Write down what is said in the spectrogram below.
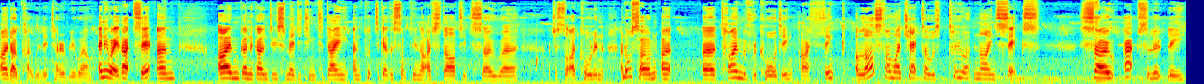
i don't cope with it terribly well. Anyway that's it. Um i'm going to go and do some editing today and put together something that i've started. So uh, i just thought i'd call in. And also i'm uh, uh, time of recording, I think uh, last time I checked I was 296. So absolutely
